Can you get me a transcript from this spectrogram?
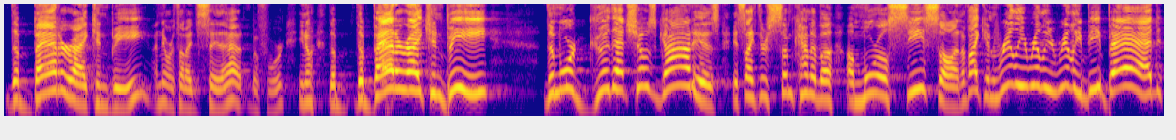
the badder I can be. I never thought I'd say that before. You know, the, the badder I can be, the more good that shows God is. It's like there's some kind of a, a moral seesaw. And if I can really, really, really be bad,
